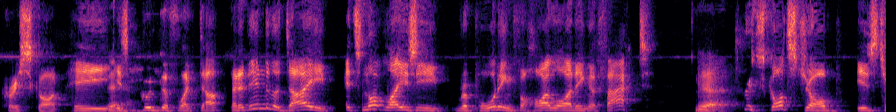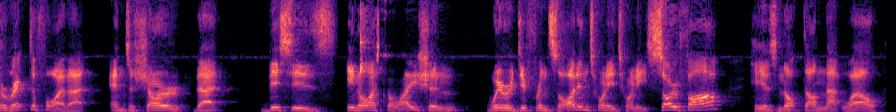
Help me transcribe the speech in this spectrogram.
Chris Scott. He yeah. is a good deflector, but at the end of the day, it's not lazy reporting for highlighting a fact. Yeah, Chris Scott's job is to rectify that and to show that this is in isolation. We're a different side in 2020. So far, he has not done that well.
